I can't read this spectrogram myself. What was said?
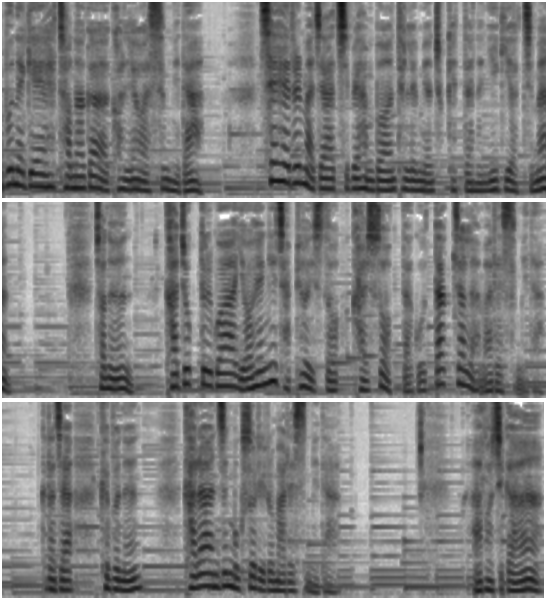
그분에게 전화가 걸려왔습니다. 새해를 맞아 집에 한번 들르면 좋겠다는 얘기였지만 저는 가족들과 여행이 잡혀 있어 갈 수 없다고 딱 잘라 말했습니다. 그러자 그분은 가라앉은 목소리로 말했습니다. 아버지가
